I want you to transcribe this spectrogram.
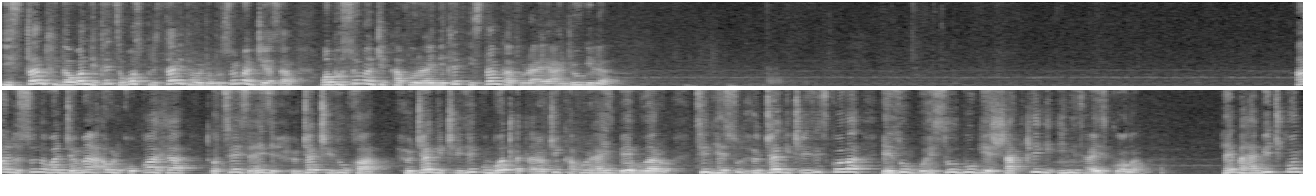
ислам хидаво нитец воз представитаваҷо бусурманчи аса во бусурманчи кафурҳаи нитет ислам кафурҳаи анҷугила أهل السنة والجماعة أو القوقاتا تتسيسا هذه حجاج إذو خا حجاج إذيك ومبوت أتراوشي كفور هايز به هلارو تين هسول حجاج إذيس كولا هزول هسول بوغي شاكتيجي إنيس هايز كولا. هب هبيج كون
